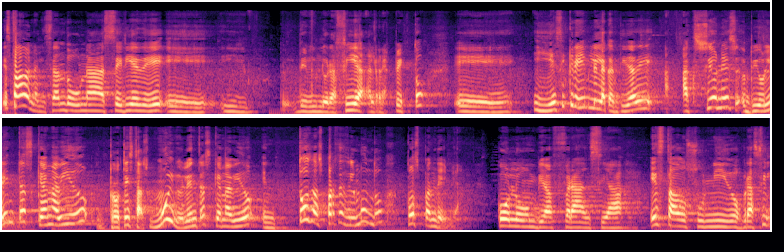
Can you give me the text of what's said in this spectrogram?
He estado analizando una serie de, eh, de bibliografía al respecto eh, y es increíble la cantidad de acciones violentas que han habido, protestas muy violentas que han habido en todas partes del mundo post pandemia. Colombia, Francia, Estados Unidos, Brasil,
